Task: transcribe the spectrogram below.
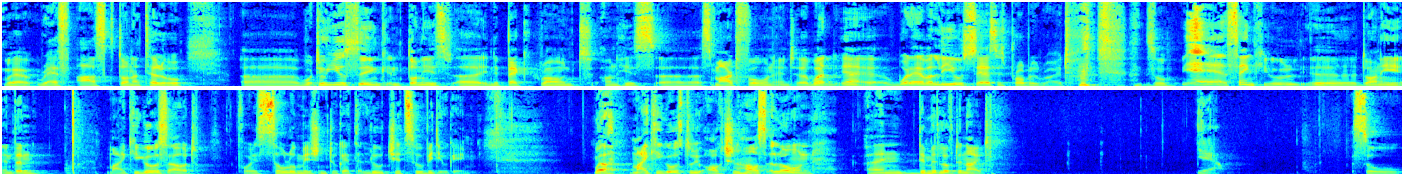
where Raph asks Donatello, uh, "What do you think?" And Donnie is uh, in the background on his smartphone, and what, yeah, whatever Leo says is probably right. so yeah, thank you, Donnie. And then Mikey goes out for his solo mission to get the Lou Jitsu video game. Well, Mikey goes to the auction house alone in the middle of the night. Yeah. So,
